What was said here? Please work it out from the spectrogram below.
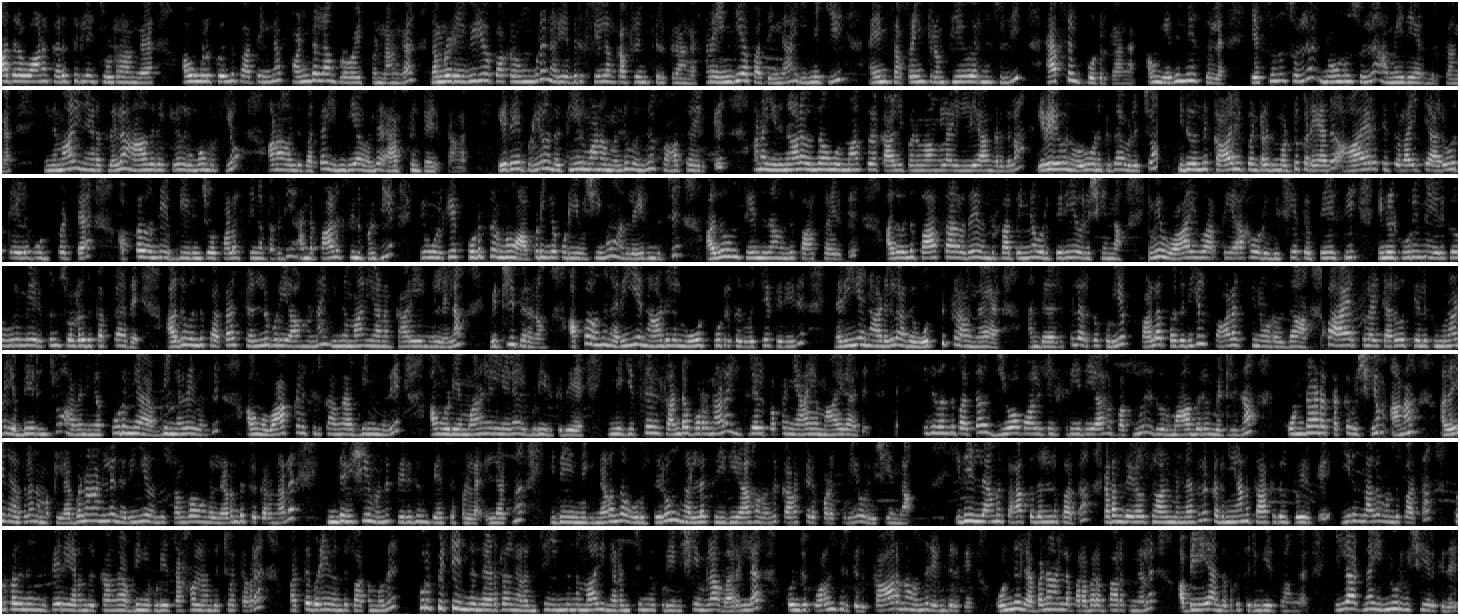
ஆதரவான கருத்துக்களை சொல்றாங்க. அவங்களுக்கு வந்து பாத்தீங்கன்னா ஃபண்டெல்லாம் ப்ரொவைட் பண்ணாங்க. நம்மளுடைய வீடியோ பார்க்குறவங்க கூட நிறைய பேர் ஸ்ரீலங்கா ஃப்ரெண்ட்ஸ் இருக்கிறாங்க. ஆனால் இந்தியா பார்த்தீங்கன்னா இன்னைக்கு ஐ எம் சஃபரிங் ஃப்ரம் ஃபீவர்னு சொல்லி ஆப்சன்ட் போட்டிருக்காங்க. அவங்க எதுவுமே சொல்ல எஸ்ன்னு சொல்ல நோன்னு சொல்ல அமைதியாக இருந்திருக்காங்க. இந்த மாதிரி நேரத்துல எல்லாம் ஆதரிக்கிறது ரொம்ப முக்கியம். ஆனால் வந்து பார்த்தா இந்தியா வந்து ஆப்சென்ட் ஆயிருக்காங்க. எதை எப்படியோ அந்த தீர்மானம் வந்து வந்து பாஸ் ஆயிருக்கு. ஆனா இதனால வந்து அவங்க ஒரு மாசத்துல காலி பண்ணுவாங்களா இல்லையாங்கிறதெல்லாம் இறைவன் ஒருவனுக்கு தான் வெளிச்சம். இது வந்து காலி பண்றது மட்டும் கிடையாது. ஆயிரத்தி தொள்ளாயிரத்தி அறுபத்தி ஏழுக்கு உட்பட்ட அப்ப வந்து எப்படி இருந்துச்சோ பாலஸ்தீன பகுதி அந்த பாலஸ்தீன பகுதியை இவங்களுக்கே கொடுத்துடணும் அப்படிங்கக்கூடிய விஷயமும் அதுல இருந்துச்சு. அதுவும் சேர்ந்துதான் வந்து பாஸ் ஆயிருக்கு. அது வந்து பாஸ் ஆகிறதே வந்து பாத்தீங்கன்னா ஒரு பெரிய ஒரு விஷயம் தான். இனிமே வாய் வார்த்தையாக ஒரு விஷயத்த பேசி எங்களுக்கு உரிமை இருக்கு உரிமை இருக்குன்னு சொல்றது பத்தாது. அது வந்து பார்த்தா செல்லுபடி ஆகணும்னா இந்த மாதிரியான காரியங்கள் எல்லாம் வெற்றி பெறணும். அப்ப வந்து நிறைய நாடுகள் ஓட் போட்டிருக்கிறது வச்சே தெரியுது. நிறைய நாடுகள் அதை ஒத்துக்கிறாங்க. அந்த இடத்துல இருக்கக்கூடிய பல பகுதிகள் பாலஸ்தீனோடது தான் அப்ப ஆயிரத்தி தொள்ளாயிரத்தி அறுபத்தி ஏழுக்கு முன்னாடி எப்படி இருந்துச்சோ அதை நீங்க கொடுங்க அப்படிங்கிறதை வந்து அவங்க வாக்களிச்சிருக்காங்க அப்படிங்கும்போதே அவங்களுடைய மனநிலையெல்லாம் எப்படி இருக்குது? இன்னைக்கு இஸ்ரேல் சண்டை போடுறதுனால இஸ்ரேல் பக்கம் நியாயம் ஆயிராது. இது வந்து பார்த்தா ஜியோ பாலிட்டிக்ஸ் ரீதியாக பார்க்கும்போது இது ஒரு மாபெரும் வெற்றி தான். கொண்டாடத்தக்க விஷயம். ஆனால் அதே நேரத்தில் நமக்கு லெபனானில் நிறைய வந்து சம்பவங்கள் நடந்துட்டு இருக்கிறனால இந்த விஷயம் வந்து பெரிதும் பேசப்படல. இல்லாட்டினா இது இன்னைக்கு நடந்த ஒரு பெரும் நல்ல செய்தியாக வந்து கணக்கிடப்படக்கூடிய ஒரு விஷயம்தான். இது இல்லாம தாக்குதல்னு பார்த்தா கடந்த இருபத்தி நாலு மணி நேரத்துல கடுமையான தாக்குதல் போயிருக்கு. இருந்தாலும் வந்து பார்த்தா ஒரு பதினைந்து பேர் இறந்திருக்காங்க அப்படிங்கக்கூடிய தகவல் வந்துச்சோ தவிர மற்றபடி வந்து பார்க்கும்போது குறிப்பிட்டு இந்தந்த இடத்துல நடந்துச்சு இந்தந்த மாதிரி நடந்துச்சுங்கக்கூடிய விஷயம்லாம் வரல. கொஞ்சம் குறைஞ்சிருக்குது. காரணம் வந்து ரெண்டு இருக்கு. ஒண்ணு லெபனான்ல பரபரப்பா இருக்கனால அப்படியே அந்த பக்கம் திரும்பி இருப்பாங்க. இல்லாட்டினா இன்னொரு விஷயம் இருக்குது.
